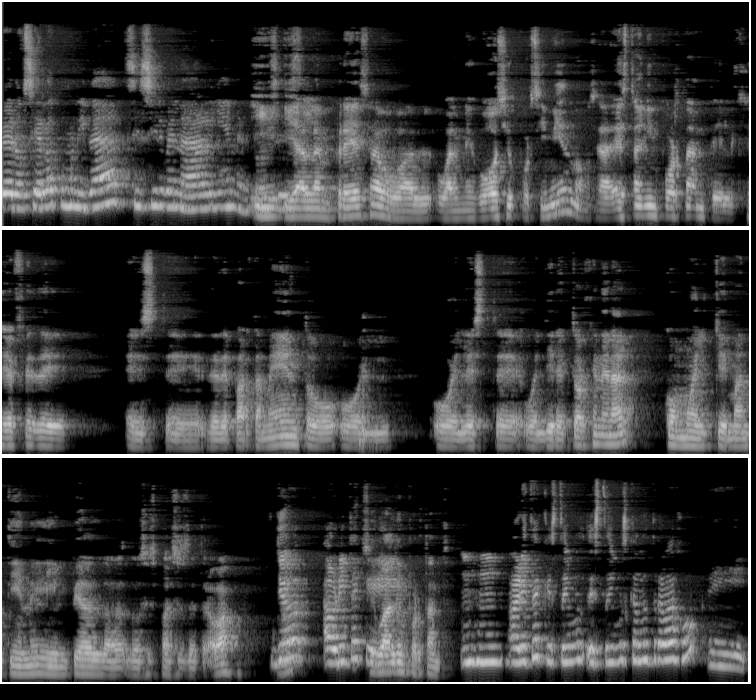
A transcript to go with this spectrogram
pero sí a la comunidad, sí sirven a alguien. Y, a la empresa o al, o al negocio por sí mismo. O sea, es tan importante el jefe de, este, de departamento o el, o, el, este, o el director general como el que mantiene limpias los espacios de trabajo. Yo, ahorita que... Es igual de importante. ahorita que estoy, estoy buscando trabajo, eh,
